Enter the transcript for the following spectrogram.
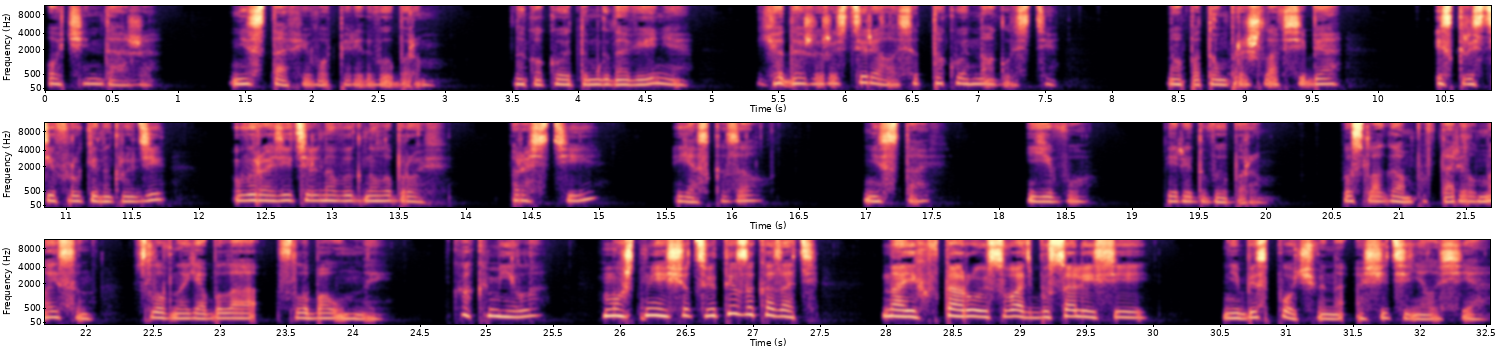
очень даже. Не ставь его перед выбором. На какое-то мгновение я даже растерялась от такой наглости — но потом пришла в себя и, скрестив руки на груди, выразительно выгнула бровь. «Прости», — я сказал, — «не ставь его перед выбором». По слогам повторил Мейсон, словно я была слабоумной. «Как мило. Может, мне еще цветы заказать на их вторую свадьбу с Алисией?» Не ощетинилась я.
